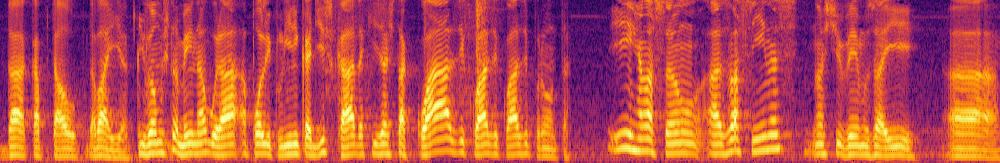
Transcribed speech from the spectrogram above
da capital da Bahia. E vamos também inaugurar a policlínica de escada que já está quase, quase, quase pronta. E em relação às vacinas, nós tivemos aí a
